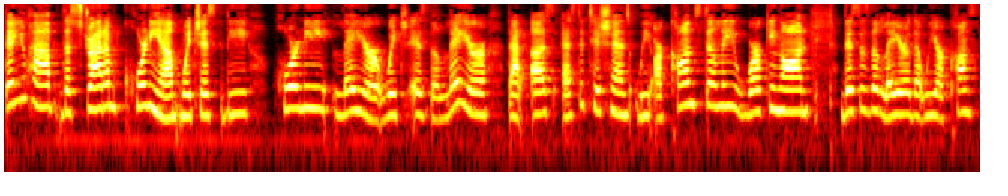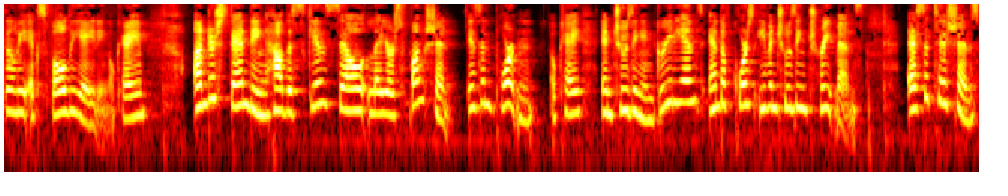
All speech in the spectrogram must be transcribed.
Then you have the stratum corneum, which is the horny layer, which is the layer that us estheticians, we are constantly working on. This is the layer that we are constantly exfoliating, okay? Understanding how the skin cell layers function is important, okay? In choosing ingredients and of course, even choosing treatments. Estheticians'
